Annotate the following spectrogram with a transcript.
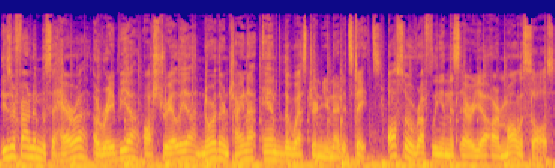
These are found in the Sahara, Arabia, Australia, northern China, and the western United States. Also roughly in this area are mollisols.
